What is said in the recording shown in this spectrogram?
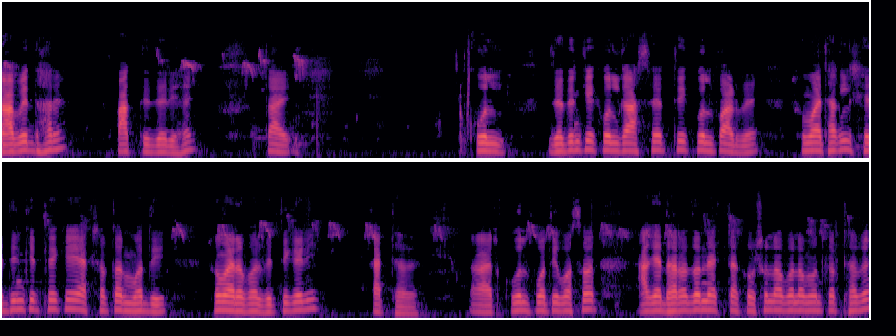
নাবের ধারে পাকতে দেরি হয়। তাই কুল যেদিনকে কুল গাছের থেকে কুল পাড়বে, সময় থাকলে সেদিনকে থেকে এক সপ্তাহের মধ্যেই সময়ের ওপর ভিত্তি করে কাটতে হবে। আর কুল প্রতি বছর আগে ধরার জন্য একটা কৌশল অবলম্বন করতে হবে।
